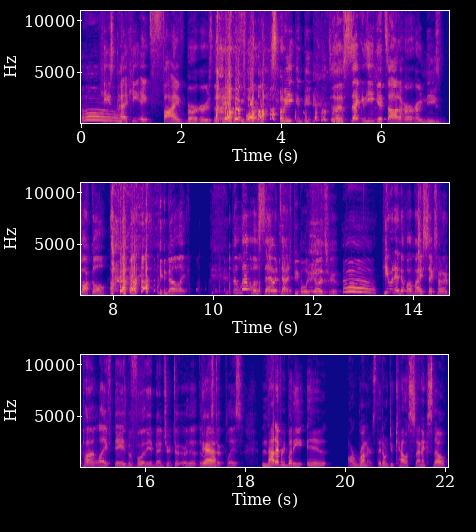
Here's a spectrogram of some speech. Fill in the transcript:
He's oh. pack. He ate five burgers the day before, so he can be. So the second he gets out of her, her knees buckle. you know, like the level of sabotage people would go through. He would end up on my 600 pound life days before the adventure took or the, the Yeah. race took place. Not everybody is are runners. They don't do calisthenics though.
